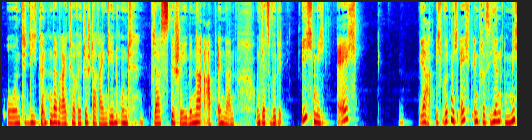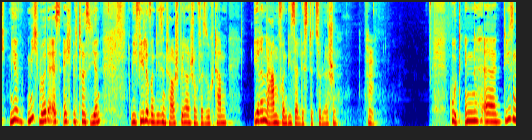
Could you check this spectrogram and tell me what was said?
und die könnten dann rein theoretisch da reingehen und das Geschriebene abändern. Und jetzt würde ich mich echt, ja, ich würde mich echt interessieren, mich, mir, mich würde es echt interessieren, wie viele von diesen Schauspielern schon versucht haben, ihren Namen von dieser Liste zu löschen. Hm. Gut, in, äh, diesen,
